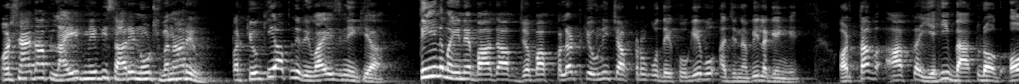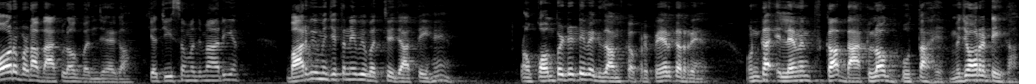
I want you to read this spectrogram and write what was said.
और शायद आप लाइव में भी सारे नोट्स बना रहे हो। पर क्योंकि आपने रिवाइज नहीं किया, तीन महीने बाद आप जब आप पलट के उन्हीं चैप्टरों को देखोगे, वो अजनबी लगेंगे। और तब आपका यही बैकलॉग और बड़ा बैकलॉग बन जाएगा। क्या चीज़ समझ में आ रही है? बारहवीं में जितने भी बच्चे जाते हैं, और कॉम्पिटेटिव एग्ज़ाम्स का प्रिपेयर कर रहे हैं, उनका इलेवेंथ का बैकलॉग होता है मेजोरिटी का।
